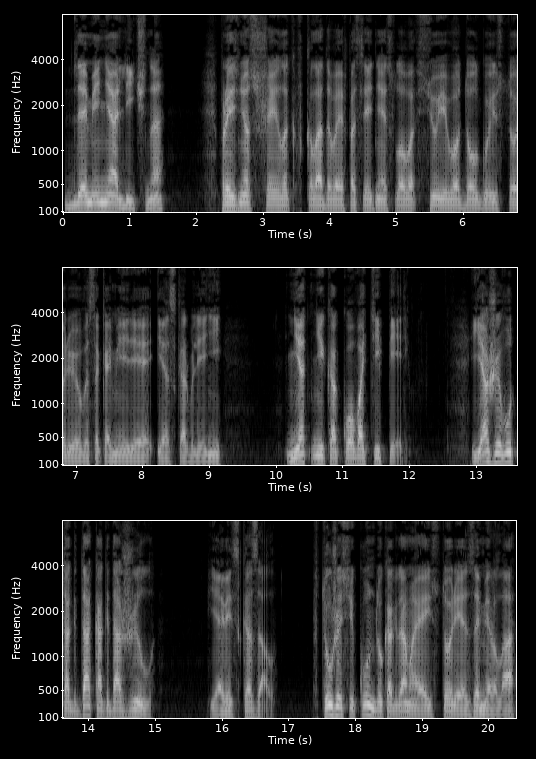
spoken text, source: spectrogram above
Для меня лично, произнес Шейлок, вкладывая в последнее слово всю его долгую историю высокомерия и оскорблений, нет никакого теперь. Я живу тогда, когда жил, я ведь сказал, в ту же секунду, когда моя история замерла,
